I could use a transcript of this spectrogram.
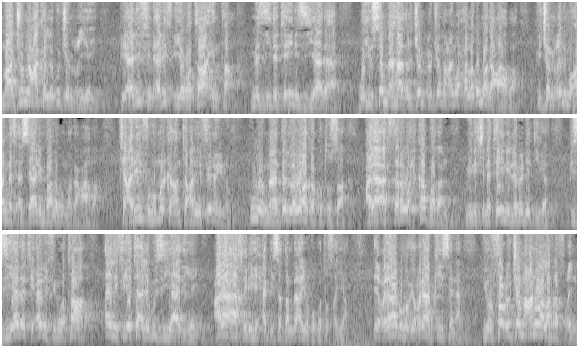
Maa jumica ka lagu jamciyey bialifin alif iyo wataainta masiidatayni ziyaada ah. Wayusama hada اljamcu jamcan waxaa lagu magacaabaa bijamci اlmu'anah asaalin baa lagu magacaabaa tacriifuhu marka aan tacriifinayno huwa maadalla waa ka ku tusa calaa akara wax ka badan min inatayni laba dhediga biziyaadati alifin wata alif iyo ta lagu ziyaadiyey calaa aakhirihi xaggiisa dambe ayuu kugu tusaya. Icraabuhu icraabkiisana yurfacu jamcan waa la rafcin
